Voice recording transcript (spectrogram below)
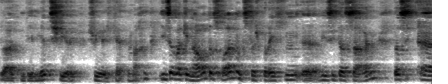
Leuten, die ihm jetzt schwierig, Schwierigkeiten machen, ist aber genau das Ordnungsversprechen, äh, wie Sie das sagen, dass äh,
